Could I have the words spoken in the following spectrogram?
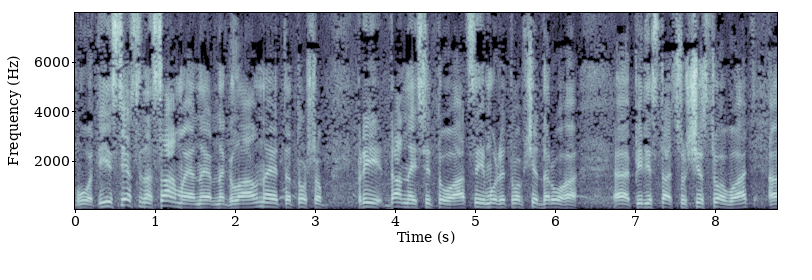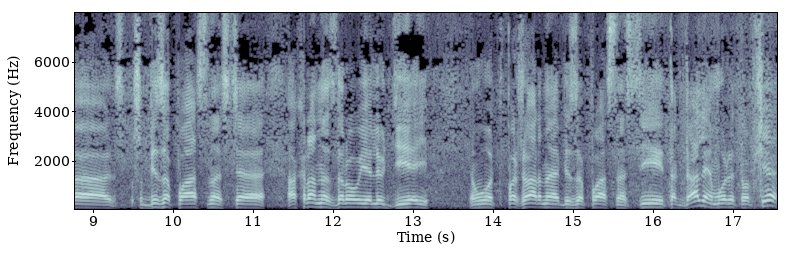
Вот. И, естественно, самое, наверное, главное, это то, что при данной ситуации может вообще дорога э, перестать существовать, э, безопасность, э, охрана здоровья людей, вот, пожарная безопасность и так далее может вообще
